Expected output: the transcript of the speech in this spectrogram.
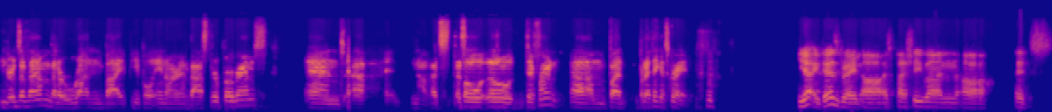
hundreds of them that are run by people in our ambassador programs and uh, you know that's that's a little, a little different um, but but i think it's great yeah it is great uh, especially when uh, it's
